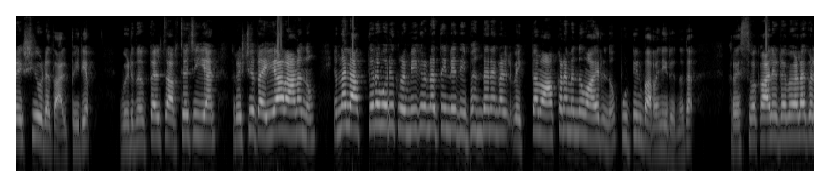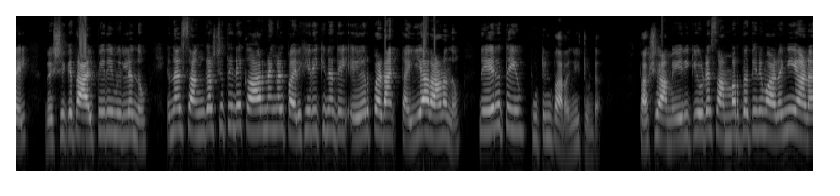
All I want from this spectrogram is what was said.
റഷ്യയുടെ താല്പര്യം വെടിനിർത്തൽ ചർച്ച ചെയ്യാൻ റഷ്യ തയ്യാറാണെന്നും എന്നാൽ അത്തരം ഒരു ക്രമീകരണത്തിന്റെ നിബന്ധനകൾ വ്യക്തമാക്കണമെന്നുമായിരുന്നു പുടിൻ പറഞ്ഞിരുന്നത്. ഹ്രസ്വകാല ഇടവേളകളിൽ റഷ്യക്ക് താല്പര്യമില്ലെന്നും എന്നാൽ സംഘർഷത്തിന്റെ കാരണങ്ങൾ പരിഹരിക്കുന്നതിൽ ഏർപ്പെടാൻ തയ്യാറാണെന്നും നേരത്തെയും പുടിൻ പറഞ്ഞിട്ടുണ്ട്. പക്ഷേ അമേരിക്കയുടെ സമ്മർദ്ദത്തിന് വഴങ്ങിയാണ്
